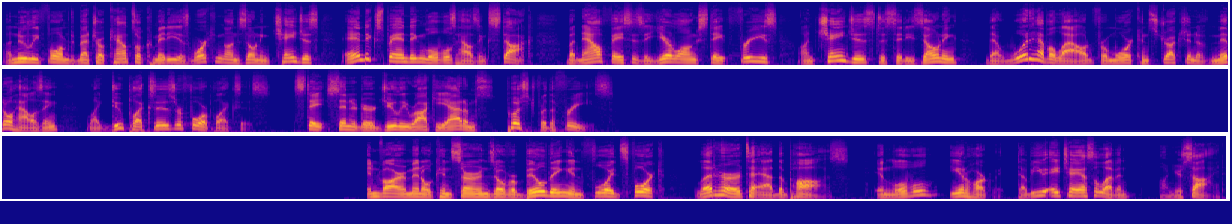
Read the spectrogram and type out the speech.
A newly formed Metro Council committee is working on zoning changes and expanding Louisville's housing stock, but now faces a year long state freeze on changes to city zoning that would have allowed for more construction of middle housing like duplexes or fourplexes. State Senator Julie Raque Adams pushed for the freeze. Environmental concerns over building in Floyd's Fork led her to add the pause. In Louisville, Ian Hartwick, WHAS 11, on your side.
